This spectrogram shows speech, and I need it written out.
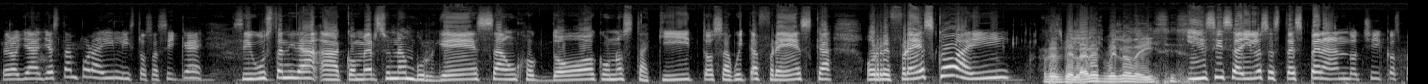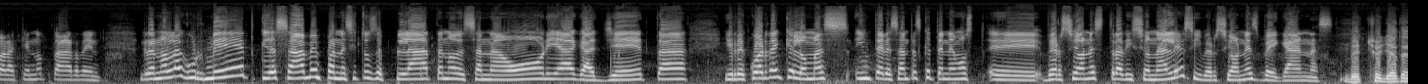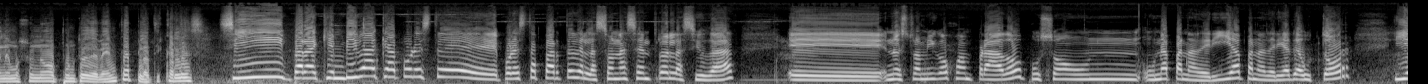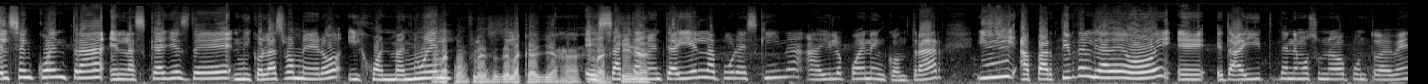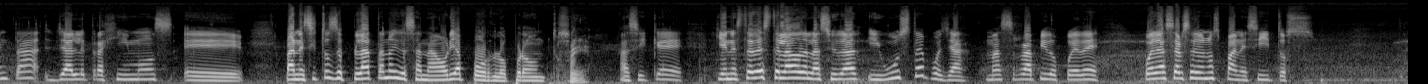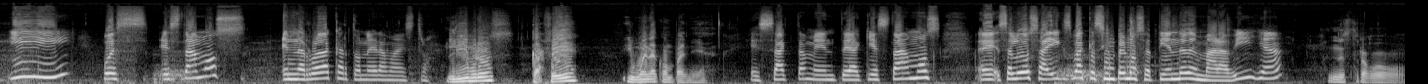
Pero ya, ya están por ahí listos, así que si gustan ir a, comerse una hamburguesa, un hot dog, unos taquitos, agüita fresca o refresco, ahí a desvelar el velo de Isis. Isis ahí los está esperando, chicos, para que no tarden. Granola gourmet, ya saben, panecitos de plátano, de zanahoria, galleta. Y recuerden que lo más interesante es que tenemos eh, versiones tradicionales y versiones veganas. De hecho, ya tenemos un nuevo punto de venta, Sí, para quien viva acá por este, por esta parte de la zona centro de la ciudad. Eh, nuestro amigo Juan Prado puso una panadería, panadería de autor, y él se encuentra en las calles de Nicolás Romero y Juan Manuel. En la confluencia de la calle, ajá. Exactamente, ahí en la pura esquina, ahí lo pueden encontrar. Y a partir del día de hoy, eh, ahí tenemos un nuevo punto de venta, ya le trajimos eh, panecitos de plátano y de zanahoria por lo pronto. Sí. Así que quien esté de este lado de la ciudad y guste, pues ya, más rápido puede, puede hacerse de unos panecitos. Y pues estamos en la rueda cartonera, maestro. Libros, café y buena compañía. Exactamente, aquí estamos. Eh, saludos a Ixba que siempre nos atiende de maravilla. Nuestro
